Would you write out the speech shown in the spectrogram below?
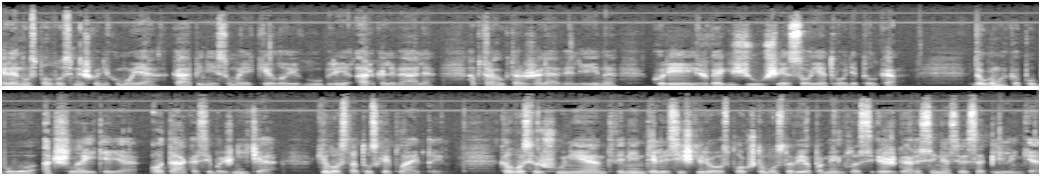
Pelenų spalvos miško nikumoje kapiniai sumai kilo į gubrį ar kalvelę, aptrauktą žalią vėlyną, kuri žvaigždžių šviesoje atrodė pilka. Dauguma kapų buvo atšlaitėje, o takas į bažnyčią kilo status kaip laiptai. Kalvos viršūnėje ant vienintelės iškiliaus plokštumų stovėjo paminklas išgarsinės visą apylinkę.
